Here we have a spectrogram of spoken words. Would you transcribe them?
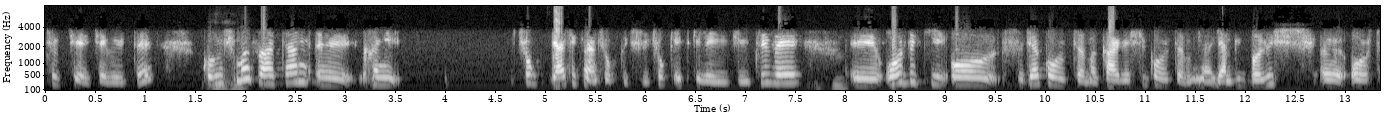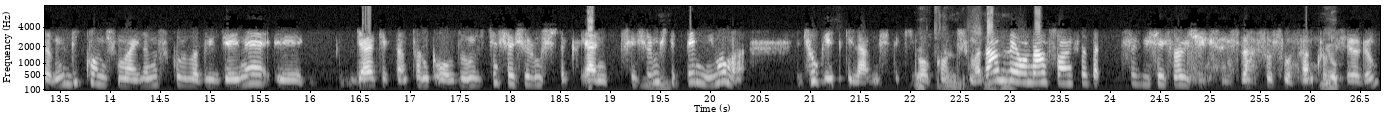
Türkçe'ye çevirdi. Konuşma zaten e, hani çok gerçekten çok güçlü, çok etkileyiciydi ve e, oradaki o sıcak ortamı, kardeşlik ortamını yani bir barış e, ortamını bir konuşmayla nasıl kurulabileceğine e, gerçekten tanık olduğumuz için şaşırmıştık. Yani şaşırmıştık demeyeyim ama çok etkilenmiştik o konuşmadan ve ondan sonrası da siz bir şey söyleyeceksiniz. Ben susmadan konuşuyorum.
